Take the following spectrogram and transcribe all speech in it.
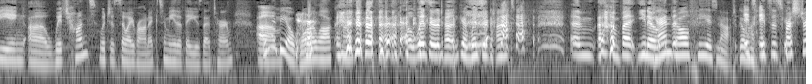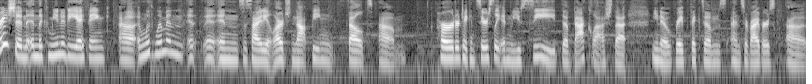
being a witch hunt, which is so ironic to me that they use that term. Wouldn't Um, it be a warlock hunt? a wizard hunt. a wizard hunt? Um, but you know, the- Gandalf, he is not. Go it's on. it's this frustration in the community, I think, uh, and with women in, in society at large not being felt um, heard or taken seriously, and you see the backlash that you know rape victims and survivors uh,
